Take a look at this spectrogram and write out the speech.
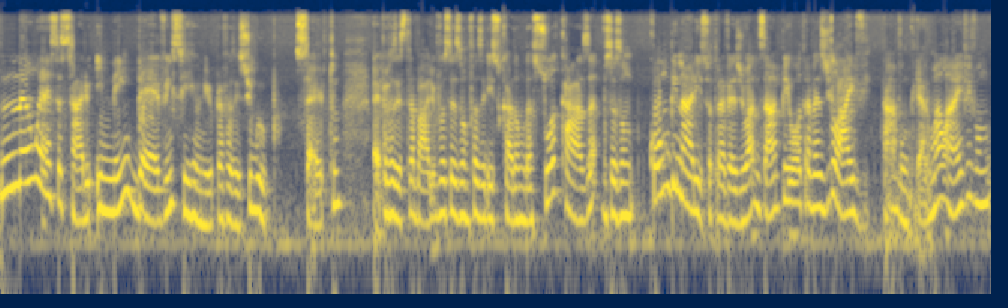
Não é necessário e nem devem se reunir para fazer este grupo certo? É, para fazer esse trabalho, vocês vão fazer isso cada um da sua casa, vocês vão combinar isso através de WhatsApp ou através de live, tá? Vão criar uma live vão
